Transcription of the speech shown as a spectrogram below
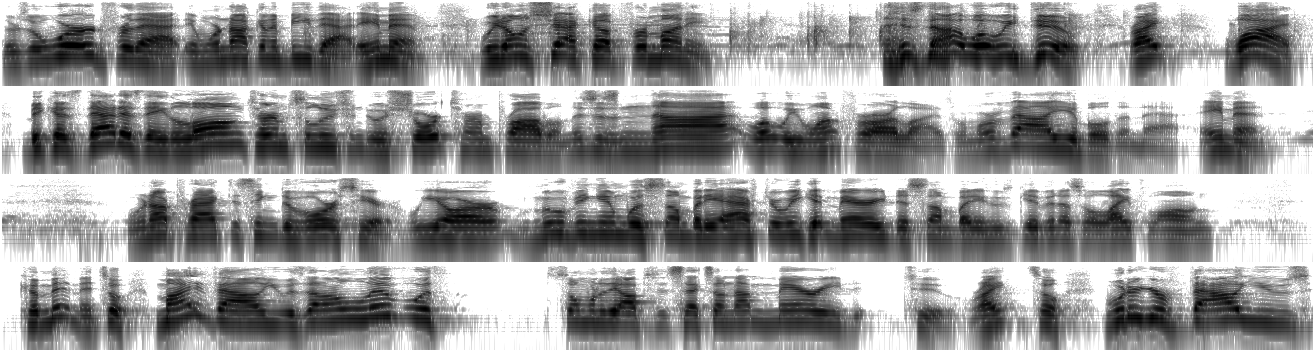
There's a word for that, and we're not going to be that. Amen. We don't shack up for money. It's not what we do, right? Why? Because that is a long term solution to a short term problem. This is not what we want for our lives. We're more valuable than that. Amen. We're not practicing divorce here. We are moving in with somebody after we get married to somebody who's given us a lifelong commitment. So, my value is that I don't live with someone of the opposite sex I'm not married to, right? So, what are your values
